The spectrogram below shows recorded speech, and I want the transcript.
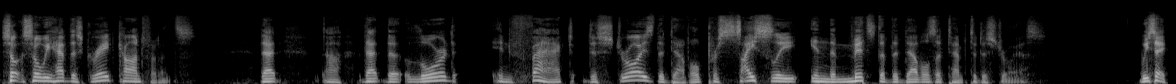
So, so we have this great confidence that uh, that the Lord, in fact, destroys the devil precisely in the midst of the devil's attempt to destroy us. We say,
